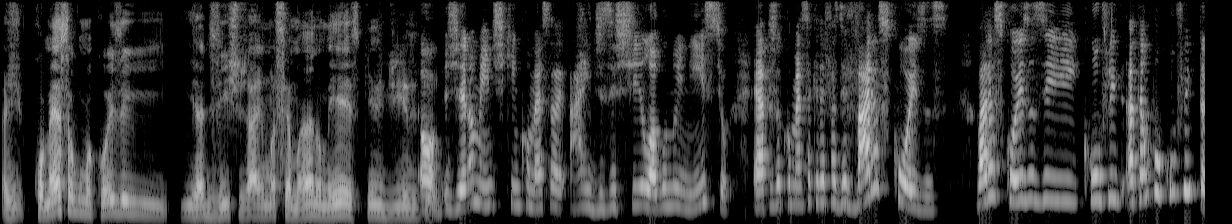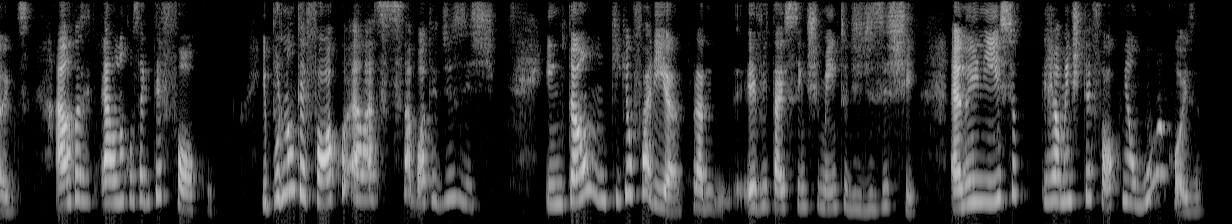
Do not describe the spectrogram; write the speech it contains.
A gente começa alguma coisa e, e já desiste já em uma semana, um mês, 15 dias e Ó, tudo. geralmente quem começa a desistir logo no início é a pessoa que começa a querer fazer várias coisas. Várias coisas e conflit- até um pouco conflitantes. Aí Ela, não consegue- ela não consegue ter foco. E por não ter foco, ela se sabota e desiste. Então, o que, que eu faria para evitar esse sentimento de desistir? É no início realmente ter foco em alguma coisa.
